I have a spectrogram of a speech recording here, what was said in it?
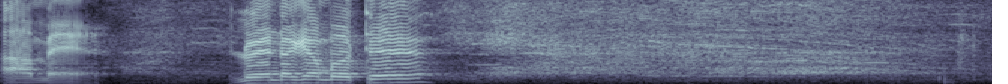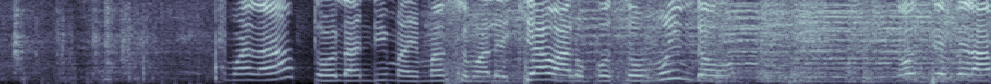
Amen. Luenda Kiambote. Voilà, tolandi mai manso maleki awa loposo mwindo tosepela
